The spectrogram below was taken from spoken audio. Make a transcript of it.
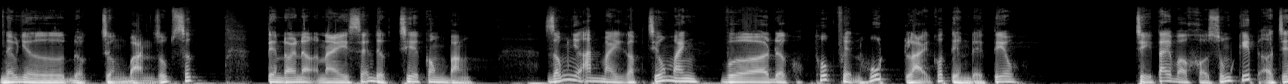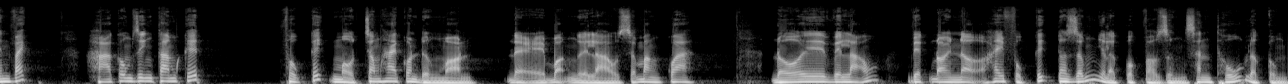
Nếu như được trưởng bản giúp sức, Tiền đòi nợ này sẽ được chia công bằng Giống như ăn mày gặp chiếu manh, Vừa được thuốc phiện hút lại có tiền để tiêu. Chỉ tay vào khẩu súng kíp ở trên vách, Hà Công Dinh cam kết Phục kích một trong hai con đường mòn Để bọn người Lào sẽ băng qua. Đối với lão, Việc đòi nợ hay phục kích Nó giống như là cuộc vào rừng săn thú là cùng.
